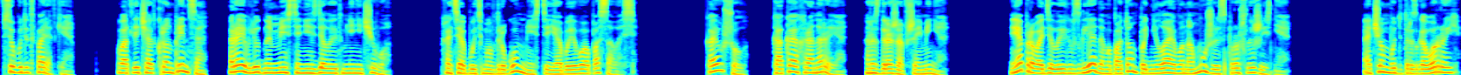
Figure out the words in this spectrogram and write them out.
Все будет в порядке. В отличие от кронпринца, Рэй в людном месте не сделает мне ничего. Хотя, будь мы в другом месте, я бы его опасалась. Кай ушел, как и охрана Рэя, раздражавшая меня. Я проводила их взглядом и потом подняла его на мужа из прошлой жизни. «О чем будет разговор, Рэй?»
